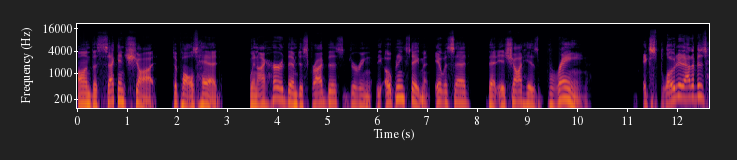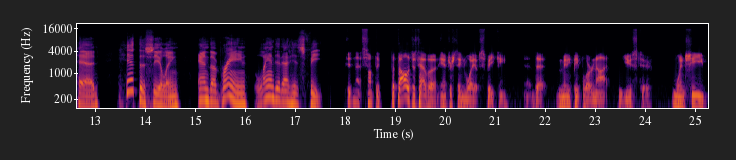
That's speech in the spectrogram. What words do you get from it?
on the second shot to Paul's head. When I heard them describe this during the opening statement, it was said that it shot his brain, exploded out of his head, hit the ceiling, and the brain landed at his feet. Isn't that something? Pathologists have an interesting way of speaking uh, that many people are not used to. When she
